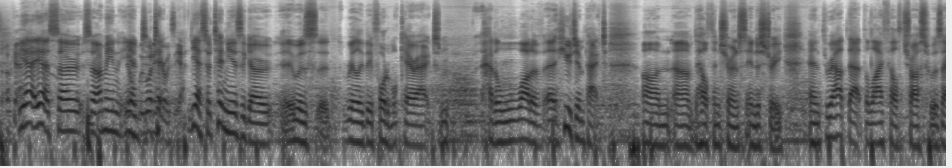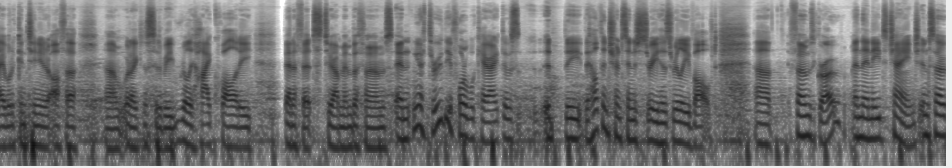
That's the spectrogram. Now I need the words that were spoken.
does, okay. Yeah, yeah. So, so I mean, Yeah, yeah, we wanna hear what's- yeah. yeah. So ten years ago, it was uh, really the Affordable Care Act had a lot of a huge impact on um, the health insurance industry, and throughout that, the Life Health Trust was able to continue to offer um, what I consider to be really high quality benefits to our member firms. And you know, through the Affordable Care Act, was, it, the the health insurance industry has really evolved. Uh, firms grow and their needs change, and so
